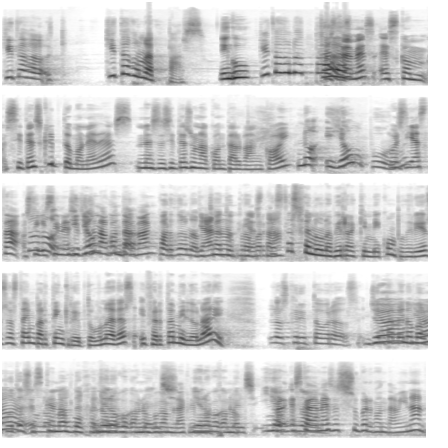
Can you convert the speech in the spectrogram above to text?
qui t'ha donat pas? Ningú? Qui t'ha donat pas? Calla. A més, és com, si tens criptomonedes, necessites una compta al banc, oi? No, i hi ha un punt... Pues ja està. O sigui, si i necessites hi ha un una de- al banc, Perdona'm, ja xato, no- però ja per què està. estàs fent una birra aquí amb mi quan podries estar invertint criptomonedes i fer-te milionari? Los criptobros, juntament amb el puto és que no subnormal puc, de no, Jo no puc, puc amb no ells. puc amb Jo làgrimes. no puc amb ells. Jo Però és que no. a més és supercontaminant.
